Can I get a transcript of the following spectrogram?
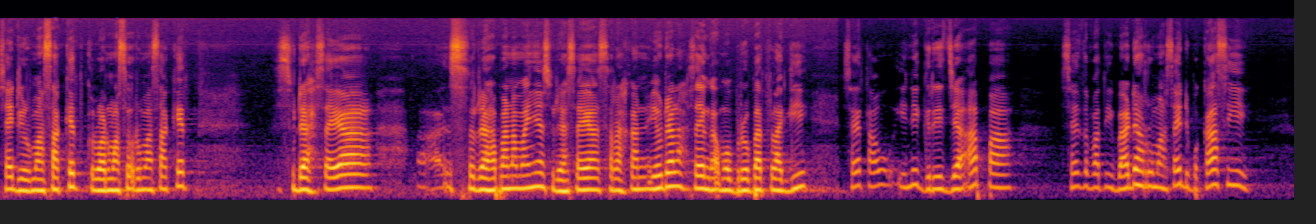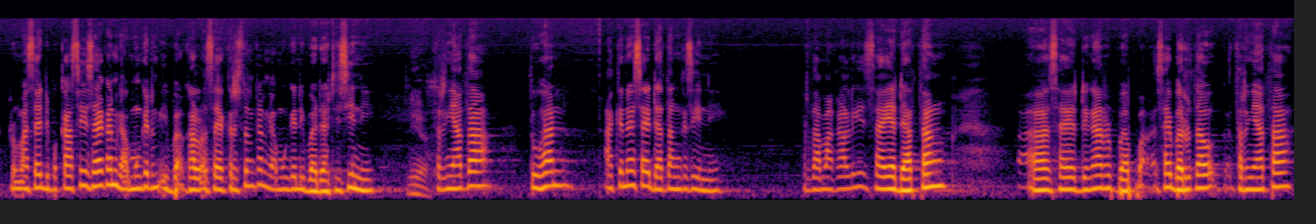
Saya di rumah sakit, keluar masuk rumah sakit, sudah saya sudah apa namanya sudah saya serahkan. Ya udahlah saya nggak mau berobat lagi. Saya tahu ini gereja apa. Saya tempat ibadah rumah saya di Bekasi. Rumah saya di Bekasi saya kan nggak mungkin kalau saya Kristen kan nggak mungkin ibadah di sini. Yeah. ternyata Tuhan akhirnya saya datang ke sini. Pertama kali saya datang, uh, saya dengar Bapak, saya baru tahu ternyata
